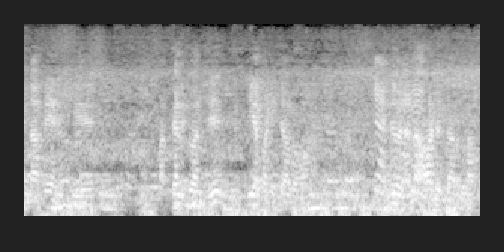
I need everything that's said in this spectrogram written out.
எல்லாமே இருக்குது மக்களுக்கு வந்து திருப்தியாக பண்ணி தருவோம் எது வேணாலும் ஆர்டர் தரலாம்.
